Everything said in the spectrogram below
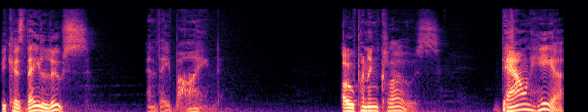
Because they loose and they bind. Open and close. Down here,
